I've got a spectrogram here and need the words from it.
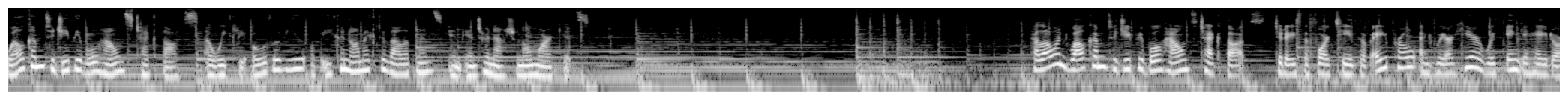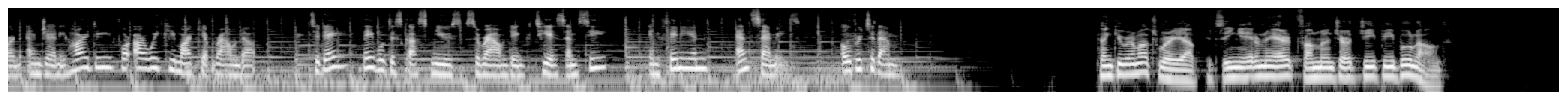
Welcome to GP Bullhound's Tech Thoughts, a weekly overview of economic developments in international markets. Hello and welcome to GP Bullhound's Tech Thoughts. Today's the 14th of April, and we are here with Inge Heydorn and Jenny Hardy for our weekly market roundup. Today, they will discuss news surrounding TSMC, Infineon, and semis. Over to them. Thank you very much, Maria. It's Inge Heydorn here, Fund Manager at GP Bullhound.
